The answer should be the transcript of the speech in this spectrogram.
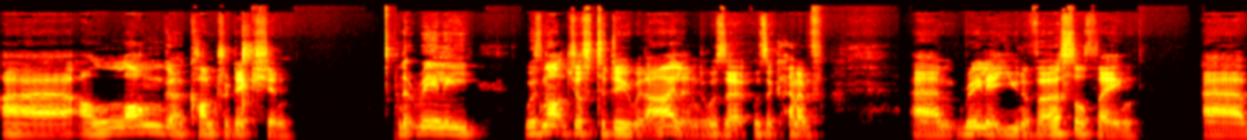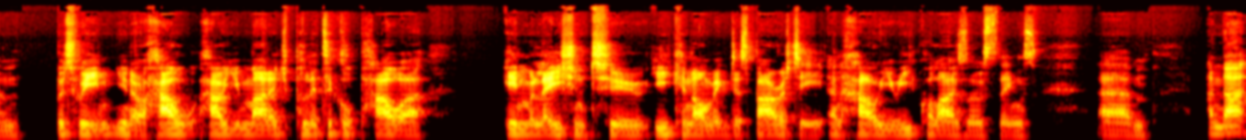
uh, a longer contradiction that really was not just to do with Ireland. was a was a kind of um, really a universal thing um, between you know how how you manage political power in relation to economic disparity and how you equalize those things. Um, and that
